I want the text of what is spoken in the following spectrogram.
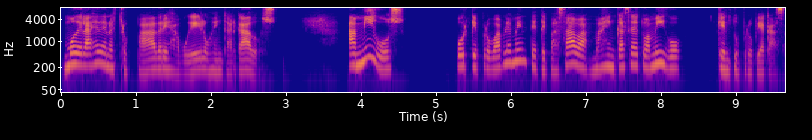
modelaje de nuestros padres, abuelos, encargados. Amigos, porque probablemente te pasabas más en casa de tu amigo que en tu propia casa.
